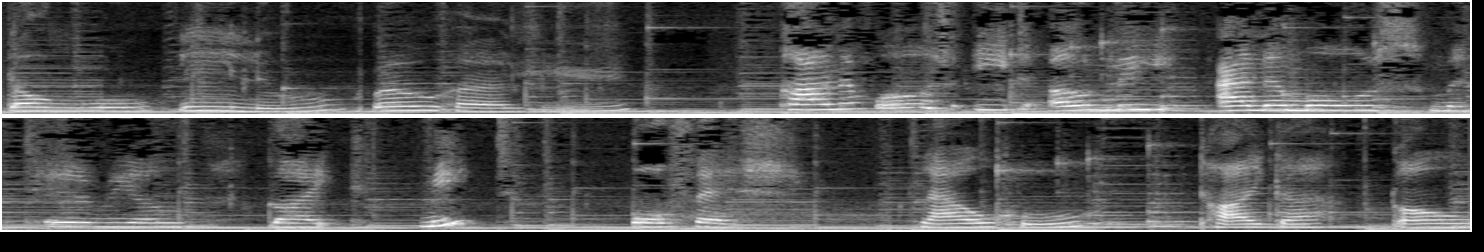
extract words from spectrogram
Dong Wu, Li Lu, Carnivores eat only animals' material like meat or fish. Lao Hu, tiger, gull,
